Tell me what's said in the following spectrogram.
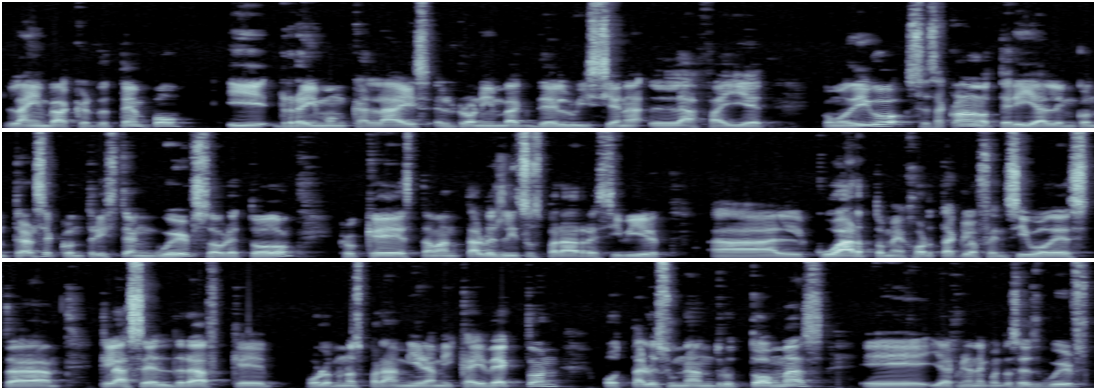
linebacker de Temple, y Raymond Calais, el running back de Louisiana Lafayette. Como digo, se sacaron la lotería al encontrarse con Tristan Wirfs, sobre todo. Creo que estaban tal vez listos para recibir al cuarto mejor tackle ofensivo de esta clase del draft, que por lo menos para mí era Mikai Beckton, o tal vez un Andrew Thomas. Eh, y al final de cuentas es Wirfs,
